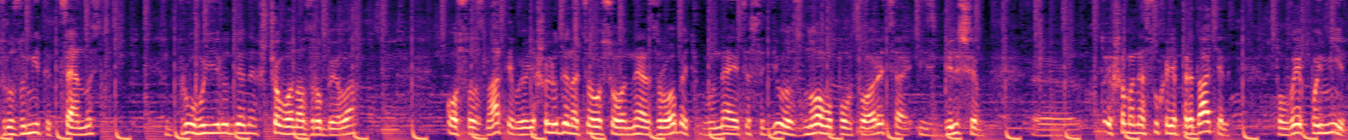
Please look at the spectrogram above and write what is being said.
зрозуміти цінність другої людини, що вона зробила, осознати. Бо якщо людина цього всього не зробить, в неї це все діло знову повториться і з більшим. Е, хто, якщо мене слухає предатель, то ви пойміть,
